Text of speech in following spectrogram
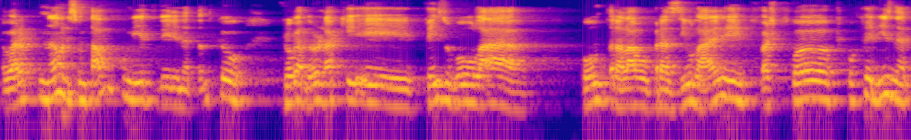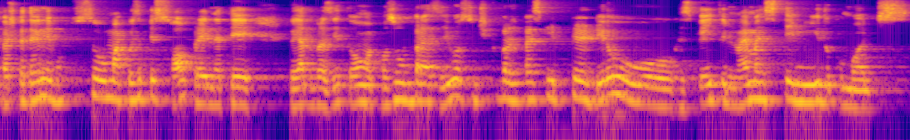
Agora, não, eles não estavam com medo dele, né? Tanto que o jogador lá que fez o gol lá contra lá o Brasil lá, ele acho que ficou, ficou feliz, né? Acho que até levou isso uma coisa pessoal para ele, né? Ter ganhado o Brasil, então coisa, o Brasil, eu senti que o Brasil parece que ele perdeu o respeito, ele não é mais temido como antes.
